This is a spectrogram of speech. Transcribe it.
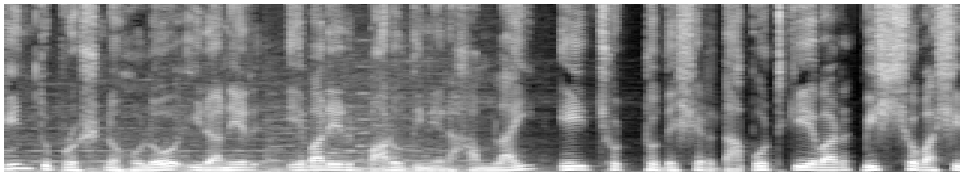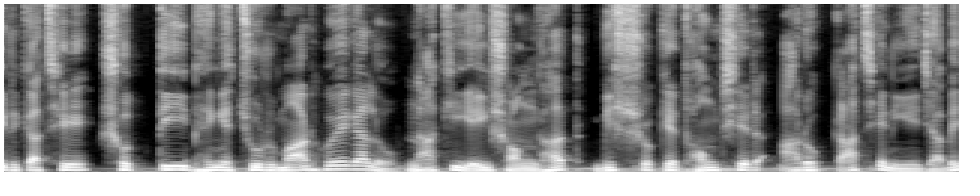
কিন্তু প্রশ্ন হলো, ইরানের এবারের বারো দিনের হামলায় এই ছোট্ট দেশের দাপট কি এবার বিশ্ববাসীর কাছে সত্যিই ভেঙে চুরমার হয়ে গেল, নাকি এই সংঘাত বিশ্বকে ধ্বংসের আরও কাছে নিয়ে যাবে?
